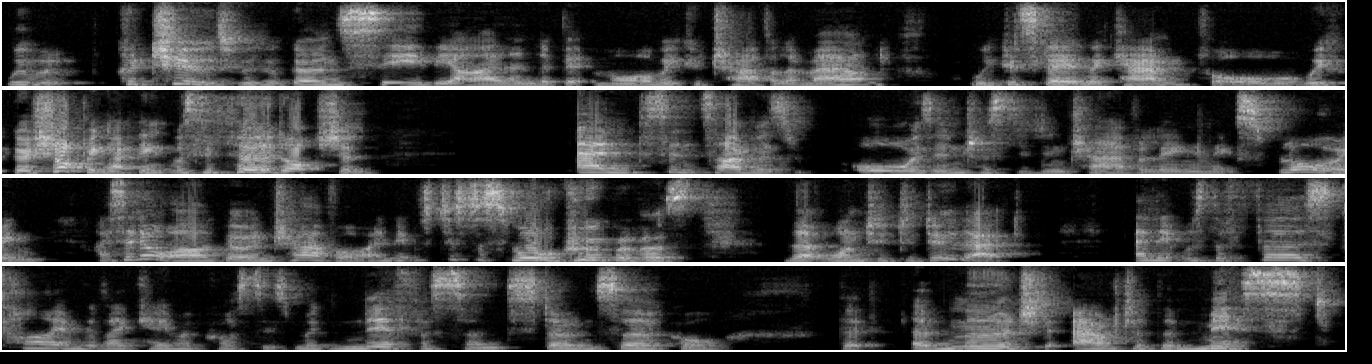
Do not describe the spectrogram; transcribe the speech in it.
we would, could choose. We could go and see the island a bit more, we could travel around, we could stay in the camp, or we could go shopping, I think was the third option. And since I was always interested in traveling and exploring, I said, Oh, I'll go and travel. And it was just a small group of us that wanted to do that. And it was the first time that I came across this magnificent stone circle that emerged out of the mist,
